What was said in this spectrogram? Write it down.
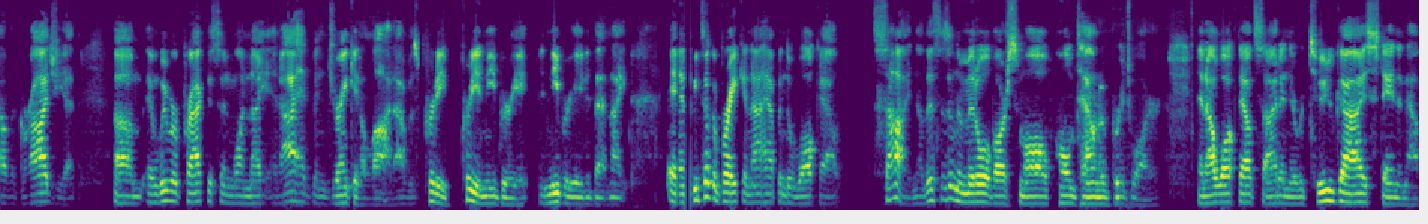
out of the garage yet. Um, and we were practicing one night, and I had been drinking a lot. I was pretty pretty inebriated inebriated that night, and we took a break, and I happened to walk outside. Now this is in the middle of our small hometown of Bridgewater, and I walked outside, and there were two guys standing out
